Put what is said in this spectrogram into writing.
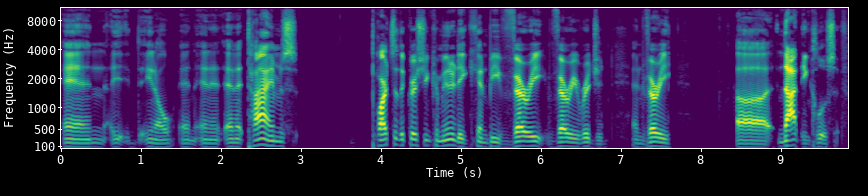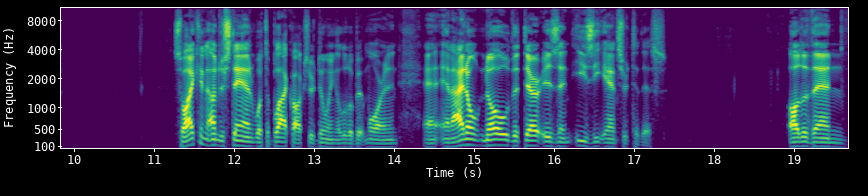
And you know, and and and at times parts of the Christian community can be very very rigid and very uh, not inclusive. So I can understand what the Blackhawks are doing a little bit more, and, and and I don't know that there is an easy answer to this, other than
